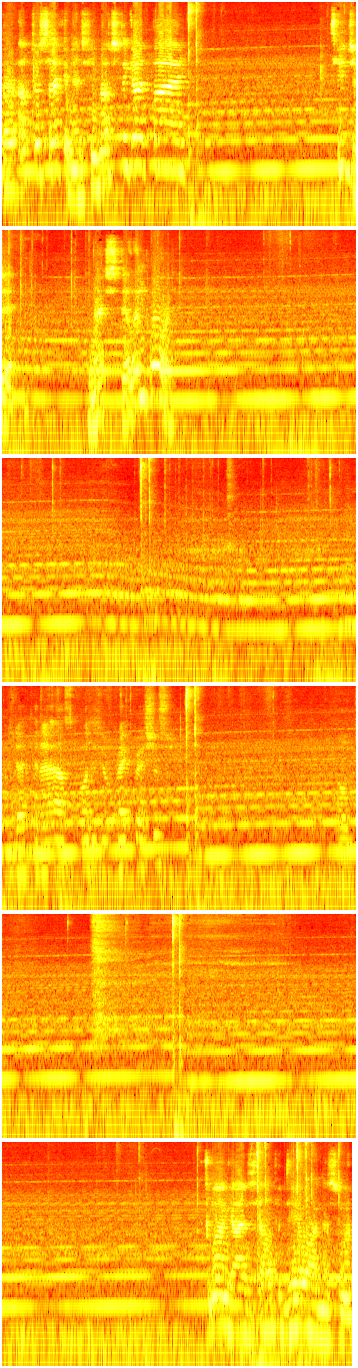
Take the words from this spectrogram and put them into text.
or up to second is he must have got by TJ. Rex still in board. On guys, help a deal on this one.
